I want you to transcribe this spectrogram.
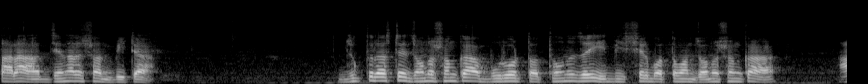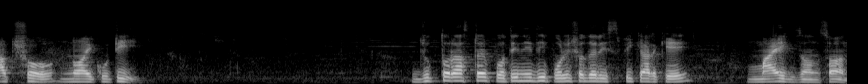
তারা জেনারেশন বিটা। যুক্তরাষ্ট্রের জনসংখ্যা ব্যুরোর তথ্য অনুযায়ী বিশ্বের বর্তমান জনসংখ্যা আটশো নয় কোটি। যুক্তরাষ্ট্রের প্রতিনিধি পরিষদের স্পিকারকে মাইক জনসন।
